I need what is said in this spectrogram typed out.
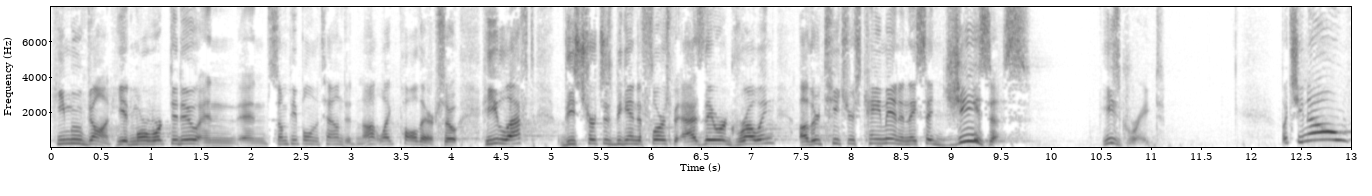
He moved on. He had more work to do, and, and some people in the town did not like Paul there. So he left. These churches began to flourish, but as they were growing, other teachers came in and they said, Jesus, he's great. But you know,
